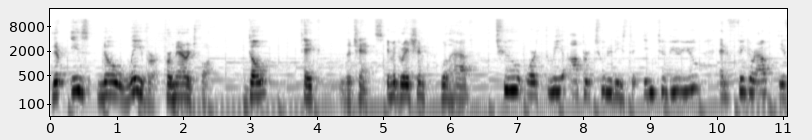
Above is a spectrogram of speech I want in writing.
There is no waiver for marriage fraud. Don't take the chance. Immigration will have two or three opportunities to interview you and figure out if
